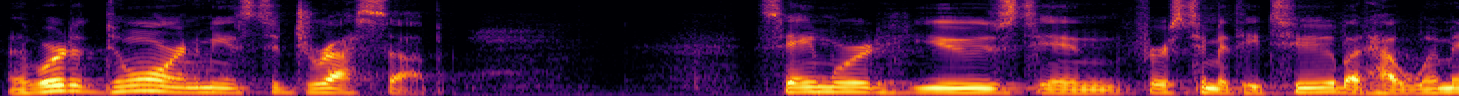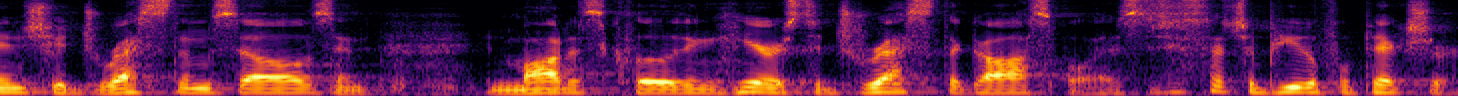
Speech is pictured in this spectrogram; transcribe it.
And the word adorn means to dress up. Same word used in 1 Timothy 2 about how women should dress themselves in, in modest clothing. Here is to dress the gospel. It's just such a beautiful picture.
